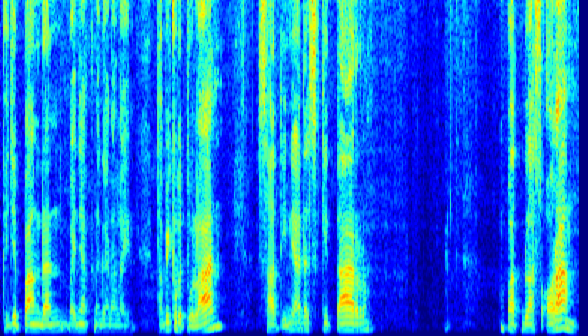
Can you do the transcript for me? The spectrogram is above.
ke Jepang dan banyak negara lain. Tapi kebetulan saat ini ada sekitar 14 orang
